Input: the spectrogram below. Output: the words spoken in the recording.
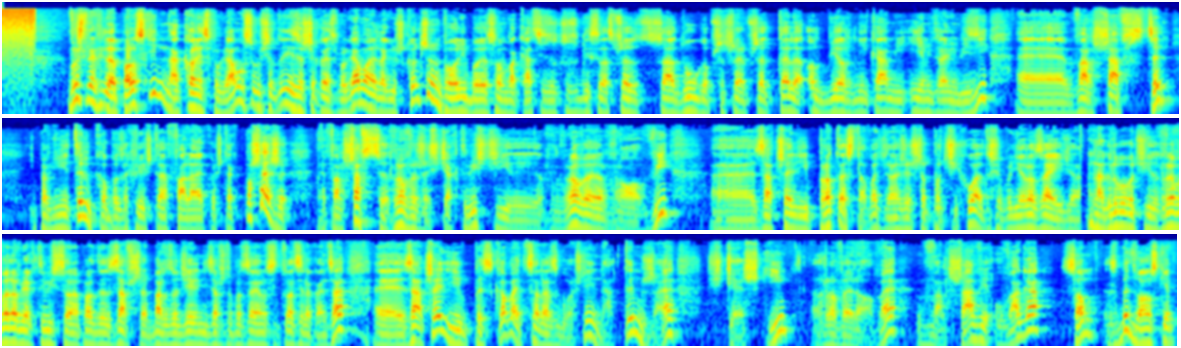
Wróćmy chwilę do Polski. Na koniec programu. W sumie to nie jest jeszcze koniec programu, ale tak już kończymy powoli, bo są wakacje, w związku z tym nie chcę Was przed, za długo przetrzymać przed teleodbiornikami i emitentami wizji. E, warszawscy i pewnie nie tylko, bo za chwilę się ta fala jakoś tak poszerzy. Warszawscy rowerzyści, aktywiści rowerowi e, zaczęli protestować, na razie jeszcze po cichu, ale to się pewnie rozejdzie. Na grubo, bo ci rowerowi aktywiści są naprawdę zawsze bardzo dzielni, zawsze doprowadzają sytuację do końca, e, zaczęli pyskować coraz głośniej na tym, że ścieżki rowerowe w Warszawie, uwaga, są zbyt wąskie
